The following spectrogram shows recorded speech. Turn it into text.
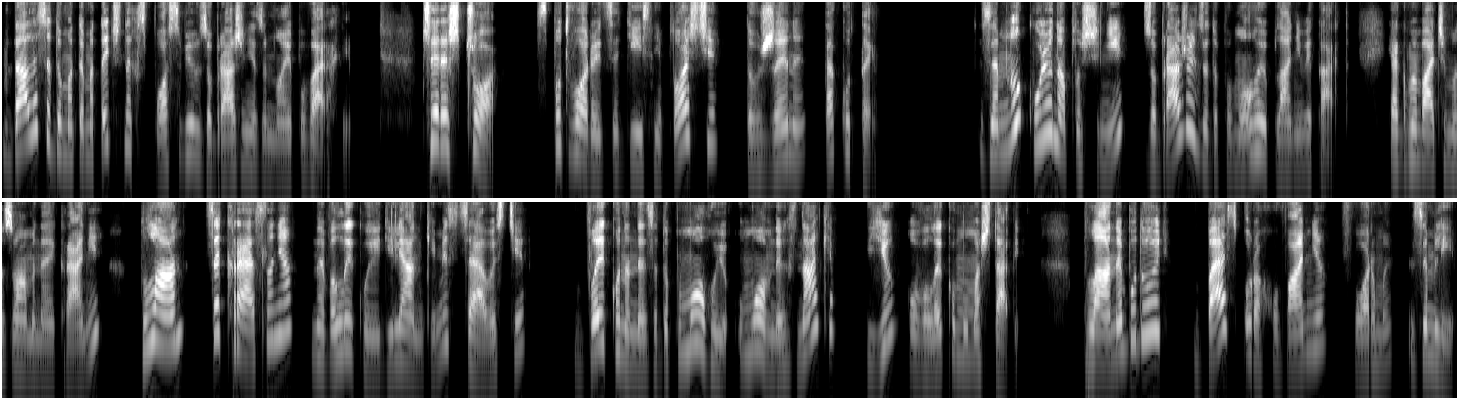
вдалися до математичних способів зображення земної поверхні, через що спотворюються дійсні площі, довжини та кути. Земну кулю на площині зображують за допомогою планів і карт. Як ми бачимо з вами на екрані, план це креслення невеликої ділянки місцевості, виконане за допомогою умовних знаків й у великому масштабі. Плани будують без урахування форми Землі.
